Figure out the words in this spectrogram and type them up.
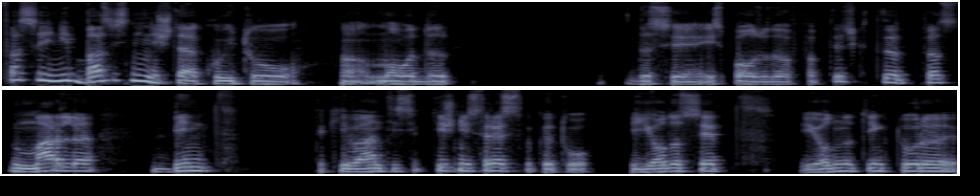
Това са едни базисни неща, които а, могат да, да се използват в аптечката. Това са марля, бинт, такива антисептични средства, като йодасепт, йодна тинктура,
